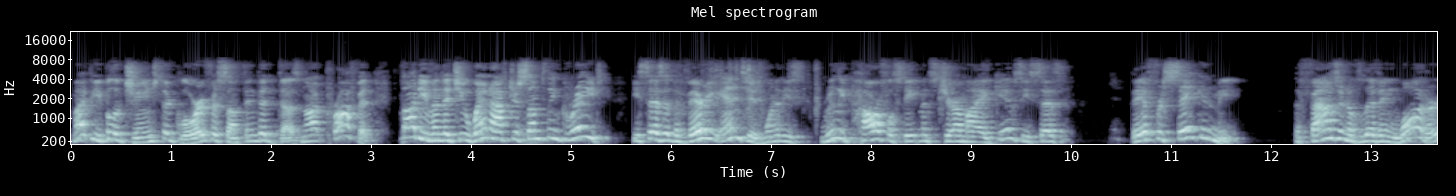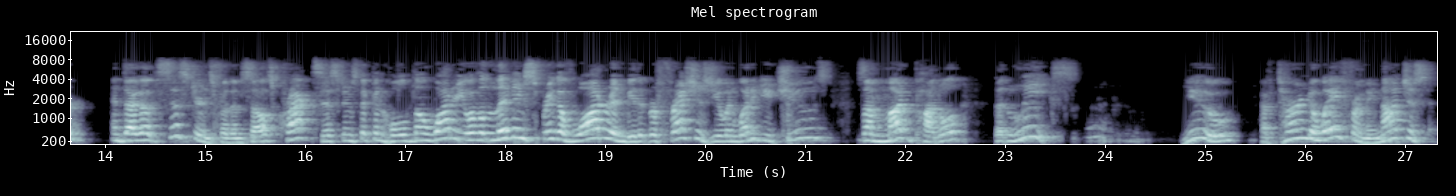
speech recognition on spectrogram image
My people have changed their glory for something that does not profit. Not even that you went after something great. He says at the very end is one of these really powerful statements Jeremiah gives. He says, They have forsaken me, the fountain of living water, and dug out cisterns for themselves, cracked cisterns that can hold no water. You have a living spring of water in me that refreshes you. And what did you choose? Some mud puddle that leaks. You have turned away from me, not just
